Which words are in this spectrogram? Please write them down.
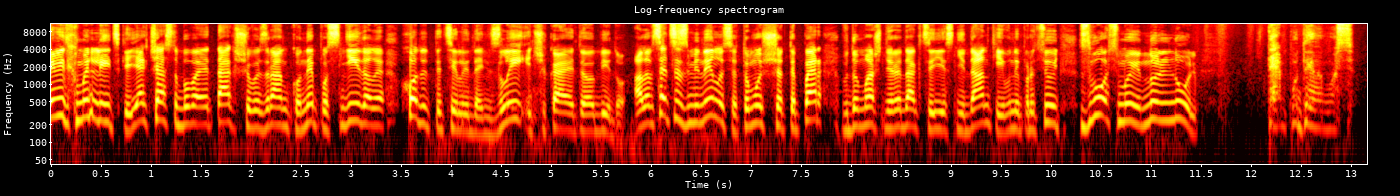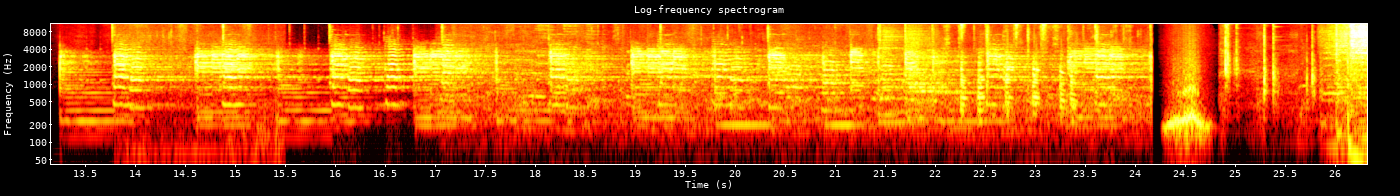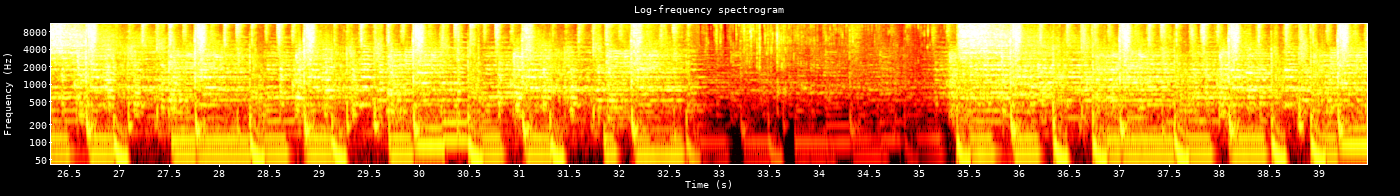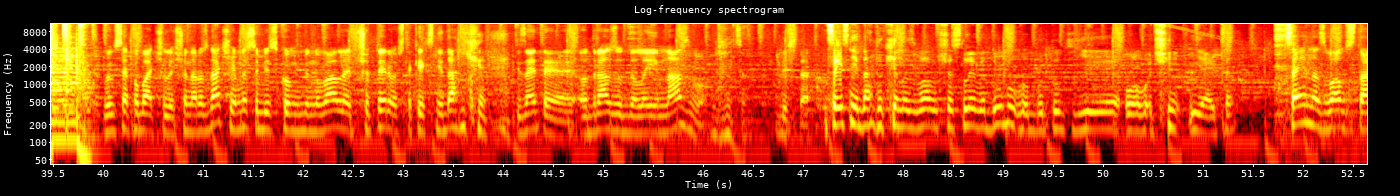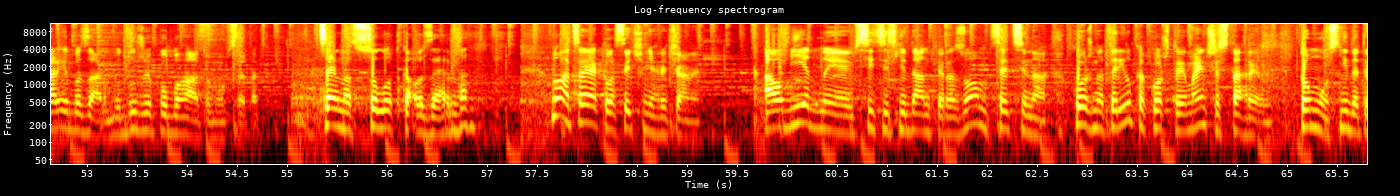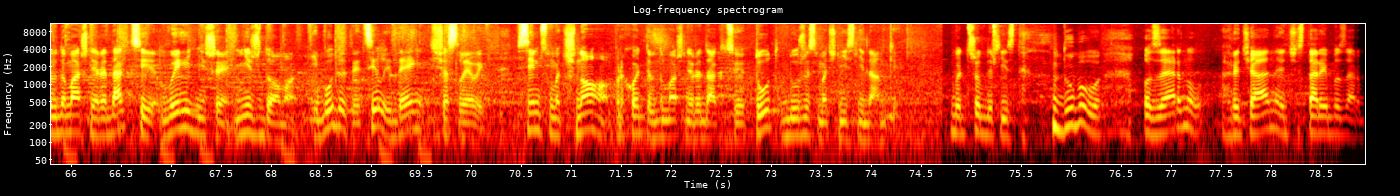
Привіт, Хмельницький! Як часто буває так, що ви зранку не поснідали, ходите цілий день злий і чекаєте обіду. Але все це змінилося, тому що тепер в домашній редакції є сніданки, і вони працюють з 8.00. Йдемо подивимось. Ви все побачили, що на роздачі, і ми собі скомбінували чотири ось таких сніданки. І знаєте, одразу дали їм назву. Дивіться, десь так. Цей сніданок я назвав щасливе дубово, бо тут є овочі і яйця. Цей назвав старий базар, бо дуже по-багатому все так. Це в нас солодка озерна. Ну, а це класичні гречани. А об'єднує всі ці сніданки разом це ціна. Кожна тарілка коштує менше 100 гривень. Тому снідати в домашній редакції вигідніше, ніж вдома. І будете цілий день щасливий. Всім смачного, приходьте в домашню редакцію. Тут дуже смачні сніданки. Бо що будеш їсти? Дубову, озерну, гречани чи старий базар?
